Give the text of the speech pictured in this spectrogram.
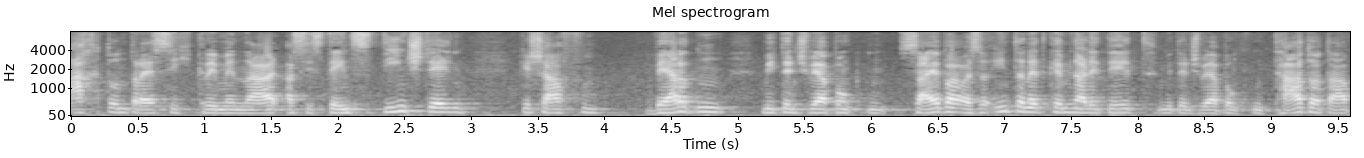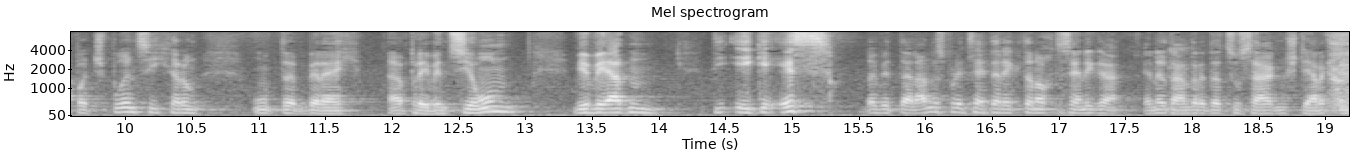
38 Kriminalassistenzdienststellen geschaffen werden mit den Schwerpunkten Cyber, also Internetkriminalität, mit den Schwerpunkten Tatortarbeit, Spurensicherung und der Bereich äh, Prävention. Wir werden die EGS, da wird der Landespolizeidirektor noch das eine, oder andere dazu sagen, stärken.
